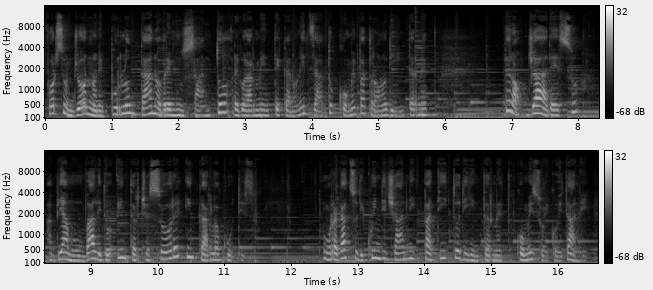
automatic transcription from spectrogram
Forse un giorno, neppur lontano, avremo un santo regolarmente canonizzato come patrono di Internet. Però già adesso abbiamo un valido intercessore in Carlo Acutis. Un ragazzo di 15 anni patito di Internet come i suoi coetanei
